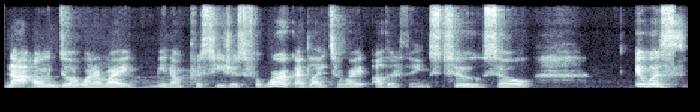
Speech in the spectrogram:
not only do I want to write, you know, procedures for work, I'd like to write other things too. So it was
